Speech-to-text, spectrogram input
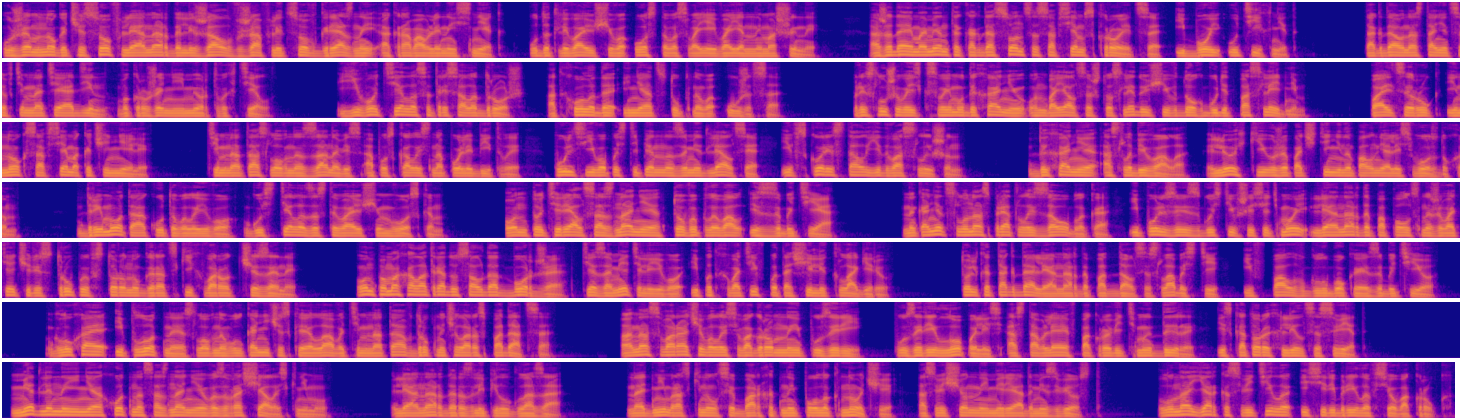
Уже много часов Леонардо лежал, вжав лицо в грязный окровавленный снег, удотлевающего остова своей военной машины, ожидая момента, когда солнце совсем скроется и бой утихнет Тогда он останется в темноте один, в окружении мертвых тел. Его тело сотрясало дрожь от холода и неотступного ужаса. Прислушиваясь к своему дыханию, он боялся, что следующий вдох будет последним. Пальцы рук и ног совсем окоченели. Темнота, словно занавес, опускалась на поле битвы. Пульс его постепенно замедлялся и вскоре стал едва слышен. Дыхание ослабевало, легкие уже почти не наполнялись воздухом. Дремота окутывала его, густела застывающим воском. Он то терял сознание, то выплывал из забытья. Наконец луна спряталась за облако, и, пользуясь сгустившейся тьмой, Леонардо пополз на животе через трупы в сторону городских ворот Чезены. Он помахал отряду солдат Борджа, те заметили его и, подхватив, потащили к лагерю. Только тогда Леонардо поддался слабости и впал в глубокое забытье. Глухая и плотная, словно вулканическая лава темнота вдруг начала распадаться. Она сворачивалась в огромные пузыри. Пузыри лопались, оставляя в покрове тьмы дыры, из которых лился свет. Медленно и неохотно сознание возвращалось к нему. Леонардо разлепил глаза. Над ним раскинулся бархатный полог ночи, освещенный мириадами звезд. Луна ярко светила и серебрила все вокруг.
